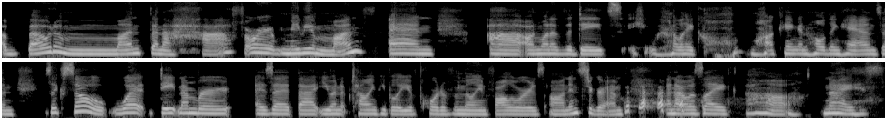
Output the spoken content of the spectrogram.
about a month and a half or maybe a month. And uh, on one of the dates, we were like walking and holding hands. And he's like, So, what date number is it that you end up telling people you have quarter of a million followers on Instagram? and I was like, oh, nice.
